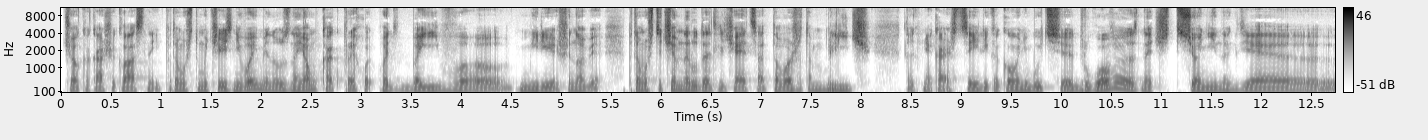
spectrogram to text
что Какаши классный, потому что мы через него именно узнаем, как проходят бои в мире Шиноби. Потому что чем Наруто отличается от того же там Блич, как мне кажется, или какого-нибудь другого, значит, Сёнина, где э,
